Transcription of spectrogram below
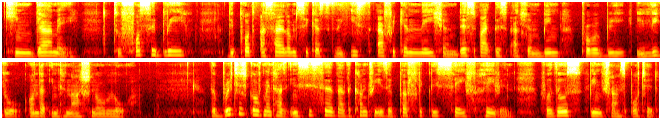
Kagame to forcibly deport asylum seekers to the East African nation, despite this action being probably illegal under international law. The British government has insisted that the country is a perfectly safe haven for those being transported,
